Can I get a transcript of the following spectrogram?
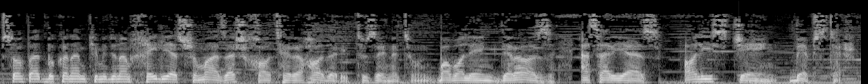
صحبت بکنم که می‌دونم خیلی از شما ازش خاطره ها دارید تو ذهنتون. بابا لنگ دراز اثری از آلیس جین وبستر.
